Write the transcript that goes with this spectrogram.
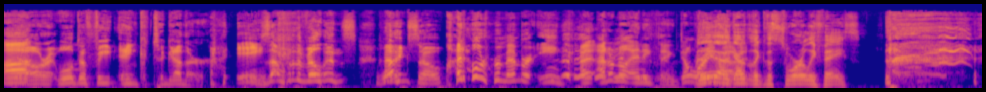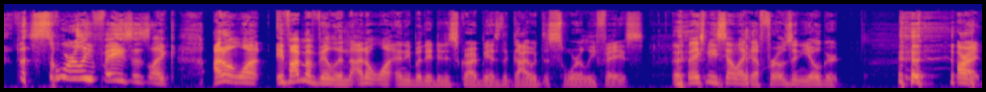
Yeah, Uh, all right, we'll defeat Ink together. Ink. Is that one of the villains? I think so. I don't remember Ink. I, I don't know anything. Don't I worry think that about guy it. with like the swirly face. the swirly face is like I don't want. If I'm a villain, I don't want anybody to describe me as the guy with the swirly face. It makes me sound like a frozen yogurt. All right,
